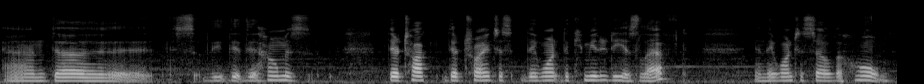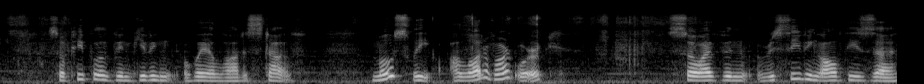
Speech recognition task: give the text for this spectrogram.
And uh, the, the, the home is they're talk they're trying to they want the community is left and they want to sell the home. So people have been giving away a lot of stuff mostly a lot of artwork. So i've been receiving all these uh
